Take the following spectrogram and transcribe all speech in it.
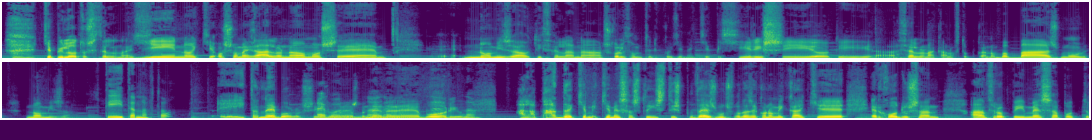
και πιλότος ήθελα να γίνω και όσο μεγάλωνα όμως ε, ε, νόμιζα ότι ήθελα να ασχοληθώ με την οικογενειακή επιχείρηση, ότι α, θέλω να κάνω αυτό που κάνει ο μπαμπάς μου, νόμιζα. Τι ήταν αυτό, Ε, ήταν έμπορος, Έμπορος, ήμουν- ναι, ναι, ναι, εμπόριο. Ναι, ναι. Αλλά πάντα και, και μέσα στι στις σπουδές μου. Σπούδαζα οικονομικά και ερχόντουσαν άνθρωποι μέσα από τη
